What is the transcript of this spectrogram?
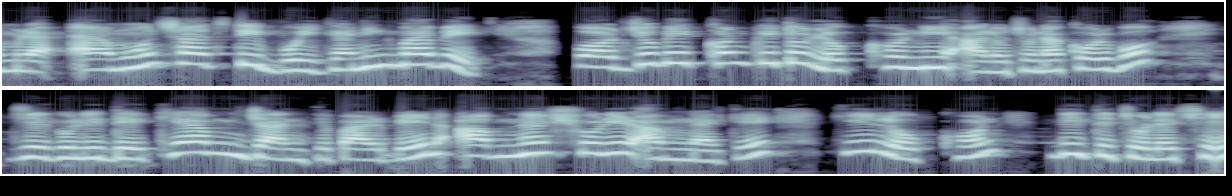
আমরা এমন সাতটি বৈজ্ঞানিকভাবে পর্যবেক্ষণকৃত লক্ষণ নিয়ে আলোচনা করব, যেগুলি দেখে আপনি জানতে পারবেন আপনার শরীর আপনাকে কী লক্ষণ দিতে চলেছে।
